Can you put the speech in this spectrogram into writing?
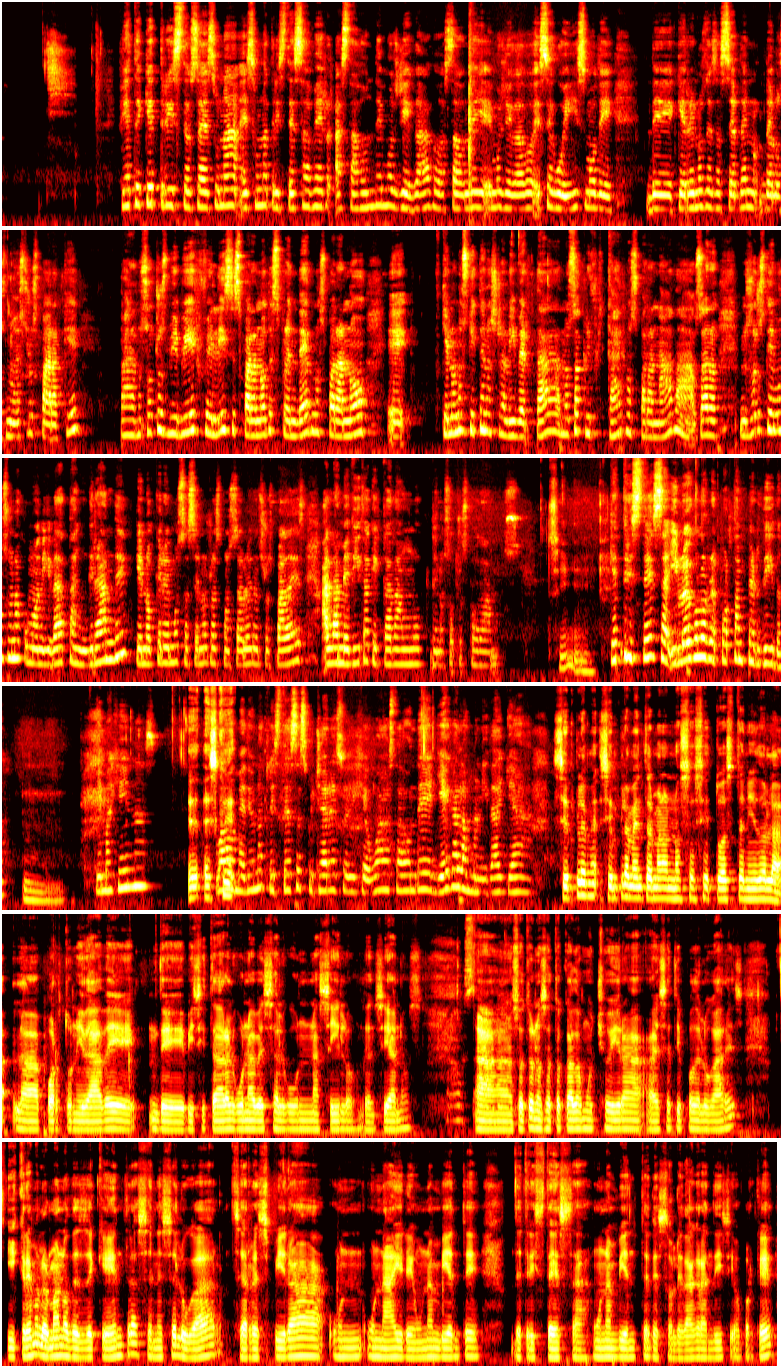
Fíjate qué triste, o sea, es una, es una tristeza ver hasta dónde hemos llegado, hasta dónde hemos llegado, ese egoísmo de, de querernos deshacer de, de los nuestros, ¿para qué? Para nosotros vivir felices, para no desprendernos, para no eh, que no nos quite nuestra libertad, no sacrificarnos para nada. O sea, nosotros queremos una comunidad tan grande que no queremos hacernos responsables de nuestros padres a la medida que cada uno de nosotros podamos. Sí. Qué tristeza. Y luego lo reportan perdido. Mm. ¿Te imaginas? E, es, que me dio una tristeza escuchar eso y dije, wow, ¿hasta dónde llega la humanidad ya? Simplemente, simplemente hermano, no sé si tú has tenido la, la oportunidad de, de, visitar alguna vez algún asilo de ancianos a nosotros nos ha tocado mucho ir a, ese tipo de lugares. Y créemelo, hermano, desde que entras en ese lugar se respira un, un, aire, un ambiente de tristeza, un ambiente de soledad grandísimo. ¿Por qué?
